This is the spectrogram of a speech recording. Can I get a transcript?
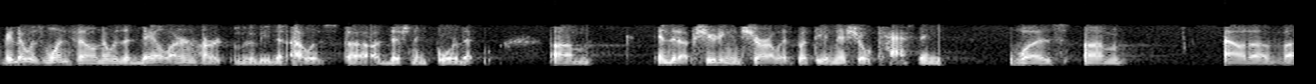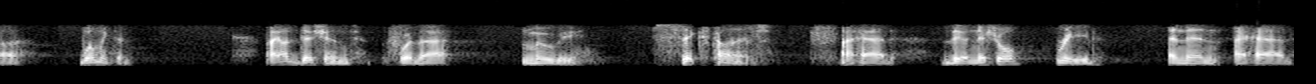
I mean, there was one film, there was a Dale Earnhardt movie that I was uh, auditioning for that um, ended up shooting in Charlotte, but the initial casting was um, out of uh, Wilmington. I auditioned for that movie six times. I had the initial read, and then I had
